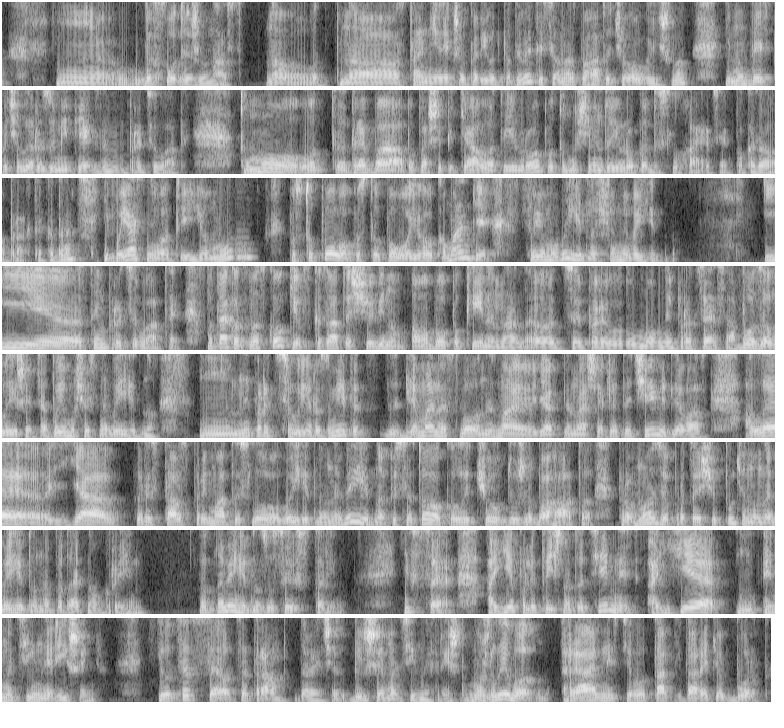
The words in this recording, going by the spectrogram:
Виходиш у нас. На, от, на останній, якщо період подивитися, у нас багато чого вийшло, і ми десь почали розуміти, як з ними працювати. Тому от треба, по-перше, підтягувати Європу, тому що він до Європи дослухається, як показала практика, да? і пояснювати йому поступово, поступово його команді, що йому вигідно, що не вигідно. І е, з тим працювати. Отак, от з наскоків сказати, що він або покине на е, цей переумовний процес, або залишиться, або йому щось невигідно, не працює. Розумієте, для мене слово не знаю, як для наших глядачів і для вас, але я перестав сприймати слово вигідно невигідно після того, коли чув дуже багато прогнозів про те, що Путіну невигідно нападати на Україну. От невигідно з усіх сторін. І все. А є політична доцільність, а є емоційне рішення. І оце все, оце Трамп, до речі, більше емоційних рішень. Можливо, реальність його так вдарить об борт,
